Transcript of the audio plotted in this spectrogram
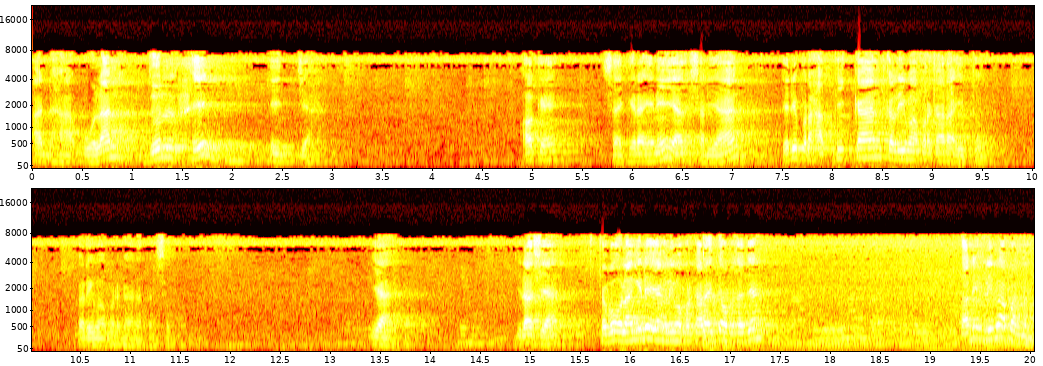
Adha bulan Zulhijjah. Oke, saya kira ini ya sekalian. Jadi perhatikan kelima perkara itu. Kelima perkara tersebut. Ya. Jelas ya? Coba ulangi deh yang lima perkara itu apa saja? Tadi lima apa enam?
